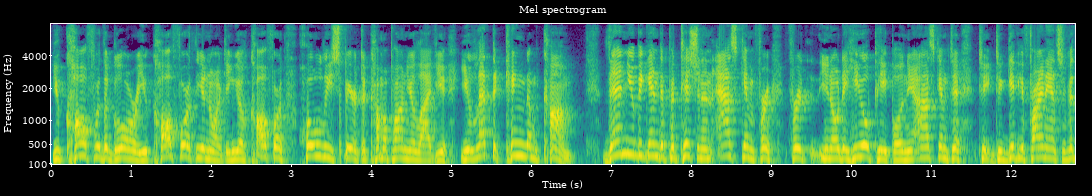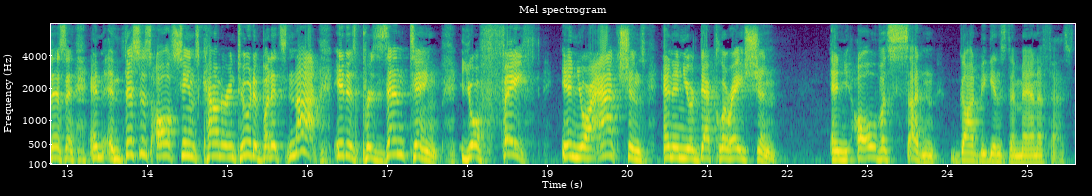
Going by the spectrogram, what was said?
You call for the glory. You call forth the anointing. You call forth Holy Spirit to come upon your life. You, you let the kingdom come. Then you begin to petition and ask him for, for, you know, to heal people and you ask him to, to, to give you finances for this. And, and, and this is all seems counterintuitive, but it's not. It is presenting your faith in your actions and in your declaration. And all of a sudden, God begins to manifest.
